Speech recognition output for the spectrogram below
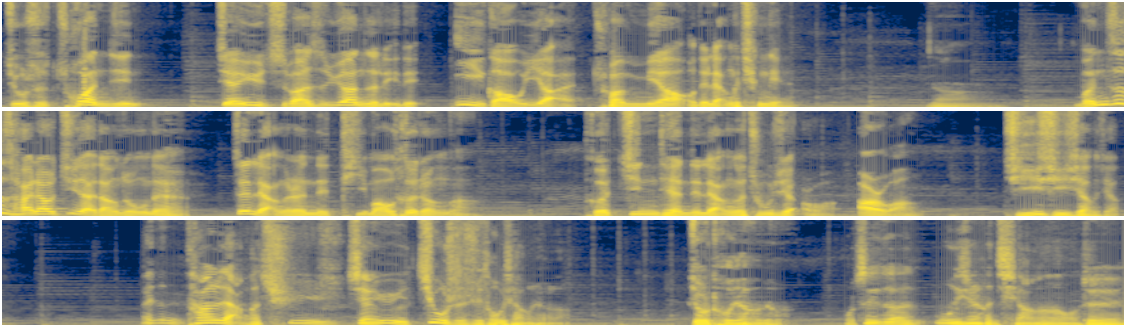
就是窜进监狱值班室院子里的一高一矮、穿棉袄的两个青年。啊，文字材料记载当中呢，这两个人的体貌特征啊，和今天的两个主角啊二王极其相像，哎，那他们两个去监狱就是去偷枪去了。就是偷枪去了。我这个目的性很强啊！我对，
